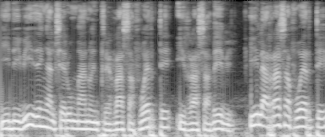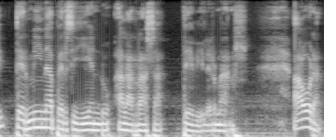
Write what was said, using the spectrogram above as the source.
y dividen al ser humano entre raza fuerte y raza débil. Y la raza fuerte termina persiguiendo a la raza débil, hermanos. Ahora,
